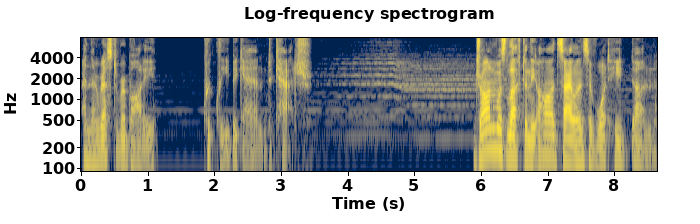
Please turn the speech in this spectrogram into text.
and the rest of her body quickly began to catch. John was left in the odd silence of what he'd done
